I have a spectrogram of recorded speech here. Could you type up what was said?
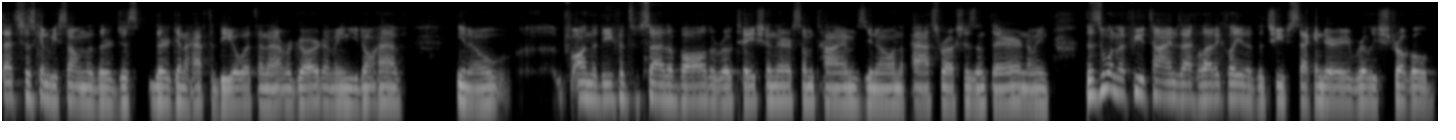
that's just going to be something that they're just they're going to have to deal with in that regard. I mean, you don't have, you know, on the defensive side of the ball, the rotation there sometimes, you know, on the pass rush isn't there. And I mean, this is one of the few times athletically that the Chiefs secondary really struggled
